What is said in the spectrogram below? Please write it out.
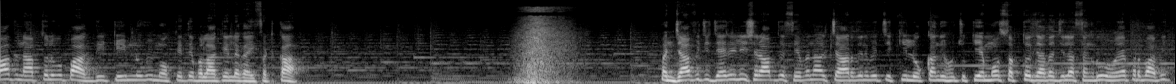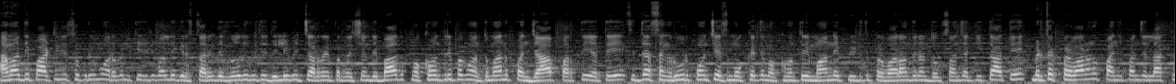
ਬਾਅਦ ਨਾਪਤੋਲ ਵਿਭਾਗ ਦੀ ਟੀਮ ਨੂੰ ਵੀ ਮੌਕੇ ਤੇ ਬੁਲਾ ਕੇ ਲਗਾਈ ਫਟਕਾਰ। ਪੰਜਾਬ ਵਿੱਚ ਜ਼ਹਿਰੀਲੀ ਸ਼ਰਾਬ ਦੇ ਸੇਵਨ ਨਾਲ 4 ਦਿਨ ਵਿੱਚ 21 ਲੋਕਾਂ ਦੀ ਹੋ ਚੁੱਕੀ ਹੈ ਮੌਤ। ਸਭ ਤੋਂ ਜ਼ਿਆਦਾ ਜ਼ਿਲ੍ਹਾ ਸੰਗਰੂਰ ਹੋਇਆ ਪ੍ਰਭਾਵਿਤ। ਆਮ ਆਦਮੀ ਪਾਰਟੀ ਦੇ ਸੁਪਰੀਮੋ ਅਰਵਿੰਦ ਕੇਜਰੀਵਾਲ ਦੀ ਗ੍ਰਿਫਤਾਰੀ ਦੇ ਵਿਰੋਧ ਵਿੱਚ ਦਿੱਲੀ ਵਿੱਚ ਚੱਲ ਰਹੇ ਪ੍ਰਦਰਸ਼ਨ ਦੇ ਬਾਅਦ ਮੁੱਖ ਮੰਤਰੀ ਭਗਵੰਤ ਮਾਨ ਪੰਜਾਬ, ਪਰਤੇ ਅਤੇ ਸਿੱਧਾ ਸੰਗਰੂਰ ਪਹੁੰਚੇ। ਇਸ ਮੌਕੇ ਤੇ ਮੁੱਖ ਮੰਤਰੀ ਮਾਨ ਨੇ ਪੀੜਤ ਪਰਿਵਾਰਾਂ ਦੇ ਨਾਲ ਦੁੱਖ ਸਾਂਝਾ ਕੀਤਾ ਅਤੇ ਮ੍ਰਿਤਕ ਪਰਿਵਾਰਾਂ ਨੂੰ 5-5 ਲੱਖ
